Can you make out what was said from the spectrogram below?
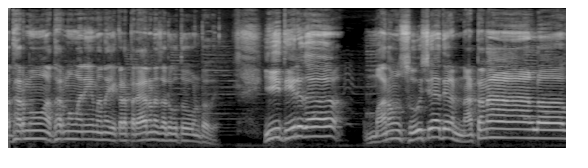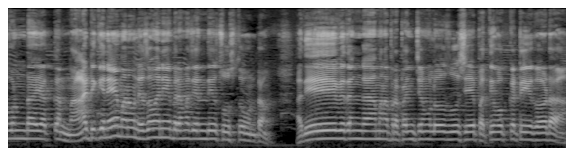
అధర్మం అధర్మం అని మన ఇక్కడ ప్రేరణ జరుగుతూ ఉంటుంది. ఈ తీరుగా మనం చూసేది నటనలో ఉండ యొక్క నాటికినే మనం నిజమని భ్రమ చెంది చూస్తూ ఉంటాం. అదే విధంగా మన ప్రపంచంలో చూసే ప్రతి ఒక్కటి కూడా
